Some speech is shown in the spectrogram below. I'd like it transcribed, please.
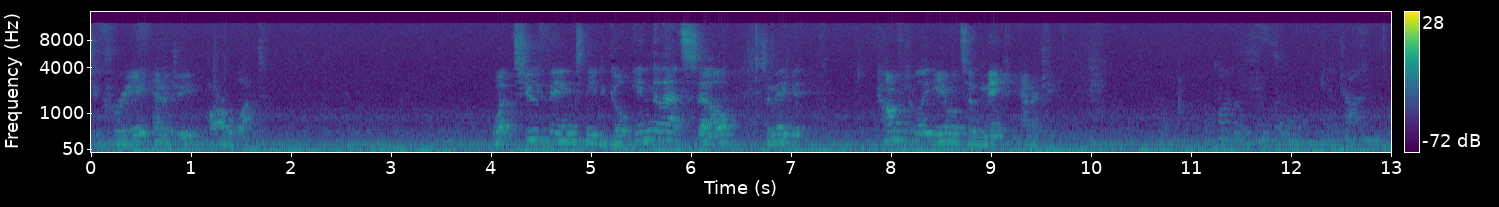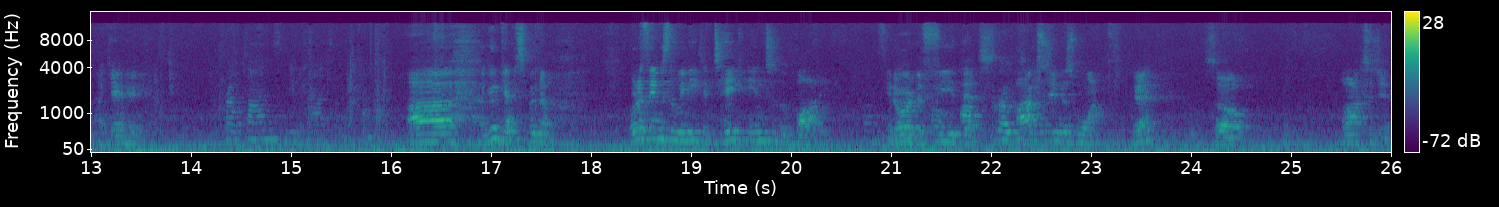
to create energy are what? What two things need to go into that cell to make it comfortably able to make energy? Protons, neutrons, I can't hear you. Protons, neutrons, and electrons. Uh, a good guess, but no. What are things that we need to take into the body in order to feed this? Oxygen is one. Okay? So, oxygen.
